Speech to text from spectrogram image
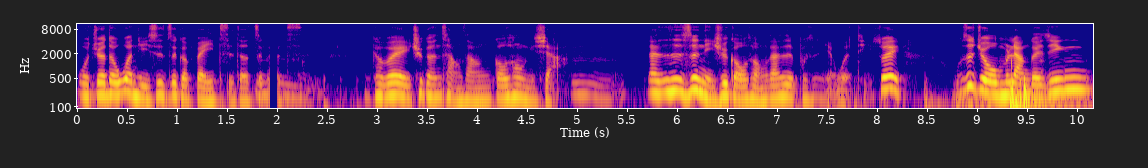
我觉得问题是这个杯子的这个字，嗯、你可不可以去跟厂商沟通一下？嗯，但是是你去沟通，但是不是你的问题，所以。我是觉得我们两个已经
